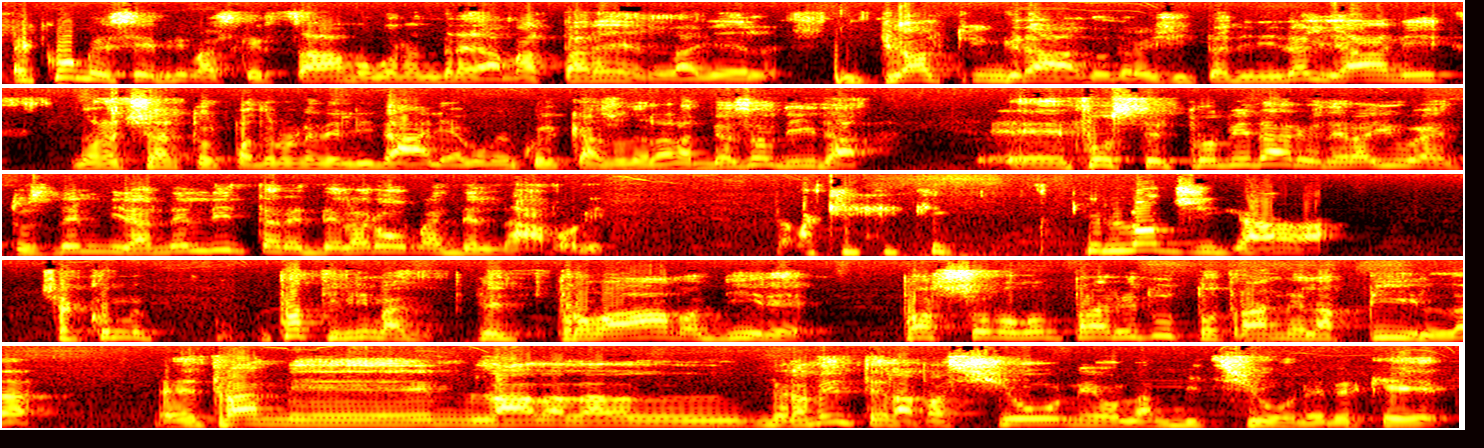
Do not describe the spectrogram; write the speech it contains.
È come se prima scherzavamo con Andrea Mattarella che è il più alto in grado tra i cittadini italiani, non è certo il padrone dell'Italia come in quel caso dell'Arabia Saudita, eh, fosse il proprietario della Juventus, del Milan, dell'Inter e della Roma e del Napoli. Ma che, che, che, che logica ha? Cioè, come, infatti prima provavamo a dire possono comprare tutto tranne la PIL, eh, tranne la, la, la, veramente la passione o l'ambizione, perché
